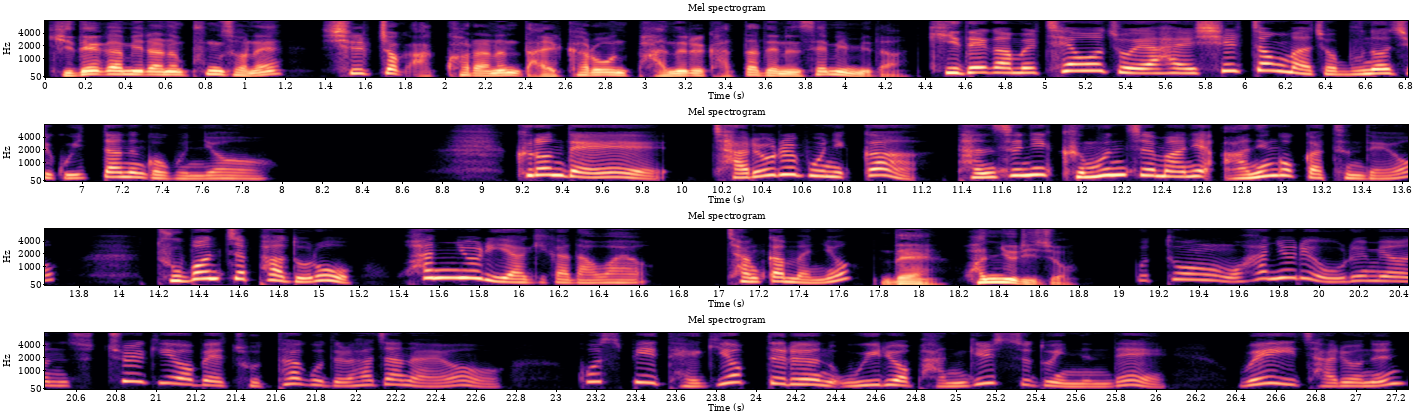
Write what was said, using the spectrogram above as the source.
기대감이라는 풍선에 실적 악화라는 날카로운 바늘을 갖다 대는 셈입니다. 기대감을 채워줘야 할 실적마저 무너지고 있다는 거군요. 그런데 자료를 보니까 단순히 그 문제만이 아닌 것 같은데요. 두 번째 파도로 환율 이야기가 나와요. 잠깐만요. 네, 환율이죠. 보통 환율이 오르면 수출 기업에 좋다고들 하잖아요. 코스피 대기업들은 오히려 반길 수도 있는데 왜 이 자료는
